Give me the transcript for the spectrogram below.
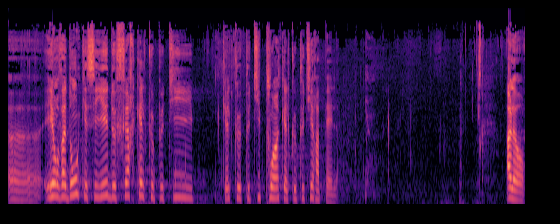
Euh, et on va donc essayer de faire quelques petits, points, quelques petits rappels. Alors,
